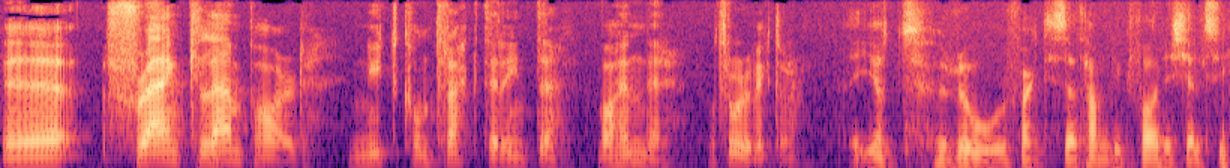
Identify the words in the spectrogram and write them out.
Eh, Frank Lampard, nytt kontrakt eller inte? Vad händer? Vad tror du Viktor? Jag tror faktiskt att han blir kvar i Chelsea.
